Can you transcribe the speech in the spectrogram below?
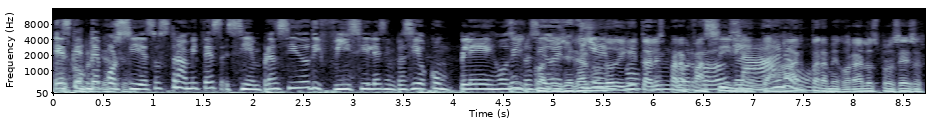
Es que de por sí esos trámites siempre han sido difíciles, siempre han sido complejos, Sí, siempre han sido cuando de llega al mundo tiempo, digital es para facilitar, Claro. para mejorar los procesos.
